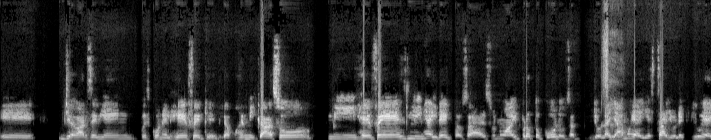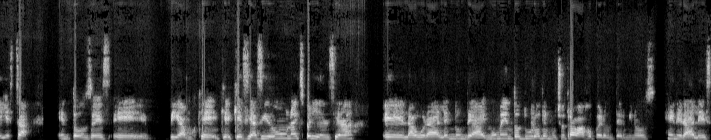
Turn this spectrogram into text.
eh, llevarse bien pues con el jefe, que digamos en mi caso mi jefe es línea directa, o sea, eso no hay protocolo, o sea, yo la llamo y ahí está, yo le escribo y ahí está. Entonces, eh, digamos que, que, que, sí ha sido una experiencia eh, laboral en donde hay momentos duros de mucho trabajo, pero en términos generales,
